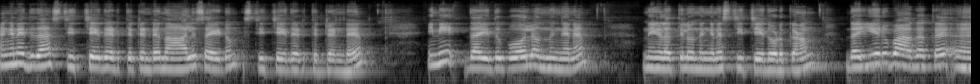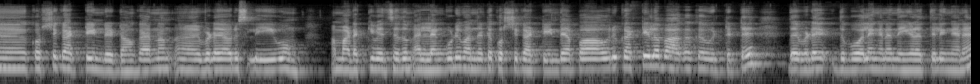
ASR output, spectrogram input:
അങ്ങനെ ഇതാ സ്റ്റിച്ച് ചെയ്തെടുത്തിട്ടുണ്ട്. നാല് സൈഡും സ്റ്റിച്ച് ചെയ്തെടുത്തിട്ടുണ്ട്. ഇനി ദാ ഇതുപോലെ ഒന്നിങ്ങനെ നീളത്തിലൊന്നിങ്ങനെ സ്റ്റിച്ച് ചെയ്ത് കൊടുക്കണം. ദാ ഈ ഒരു ഭാഗമൊക്കെ കുറച്ച് കട്ടിയുണ്ട് കേട്ടോ. കാരണം ഇവിടെ ഒരു സ്ലീവും മടക്കി വെച്ചതും എല്ലാം കൂടി വന്നിട്ട് കുറച്ച് കട്ടിയുണ്ട്. അപ്പോൾ ആ ഒരു കട്ടിയുള്ള ഭാഗമൊക്കെ വിട്ടിട്ട് ദാ ഇവിടെ ഇതുപോലെ ഇങ്ങനെ നീളത്തിൽ ഇങ്ങനെ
